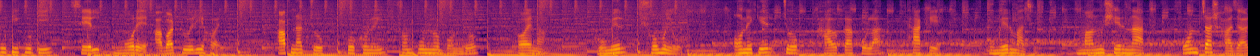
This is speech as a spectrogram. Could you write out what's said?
কোটি কোটি সেল মরে আবার তৈরি হয়। আপনার চোখ কখনোই সম্পূর্ণ বন্ধ হয় না। ঘুমের সময়ও অনেকের চোখ হালকা খোলা থাকে ঘুমের মাঝে। মানুষের নাক পঞ্চাশ হাজার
